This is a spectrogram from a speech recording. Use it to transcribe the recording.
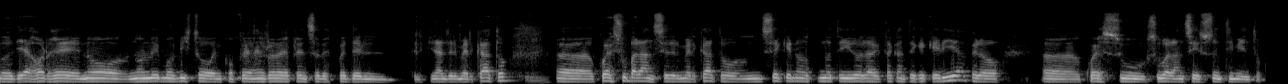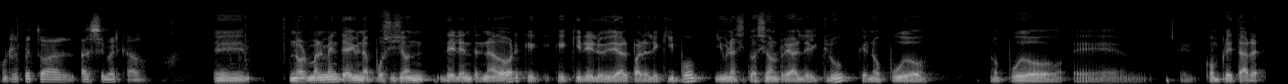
Buenos días, Jorge. No, no lo hemos visto en, en rueda de prensa después del, del final del mercado. Uh, ¿Cuál es su balance del mercado? Sé que no, no ha tenido el atacante que quería, pero uh, ¿cuál es su, su, balance y su sentimiento con respecto al, a ese mercado? Eh, normalmente hay una posición del entrenador que, que, quiere lo ideal para el equipo y una situación real del club que no pudo, no pudo eh, completar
